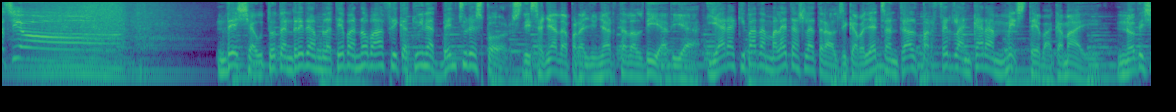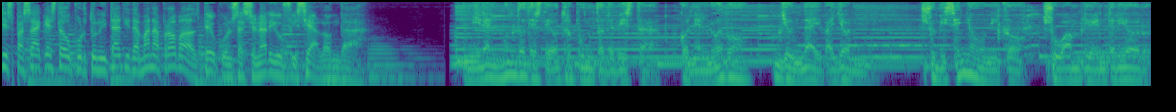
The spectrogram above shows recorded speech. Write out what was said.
Preocupació! Deixa-ho tot enrere amb la teva nova Africa Twin Adventure Sports, dissenyada per allunyar-te del dia a dia i ara equipada amb maletes laterals i cavallet central per fer-la encara més teva que mai. No deixis passar aquesta oportunitat i demana prova al teu concessionari oficial Honda. Mira el mundo desde otro punto de vista con el nuevo Hyundai Bayon. Su diseño único, su amplio interior,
